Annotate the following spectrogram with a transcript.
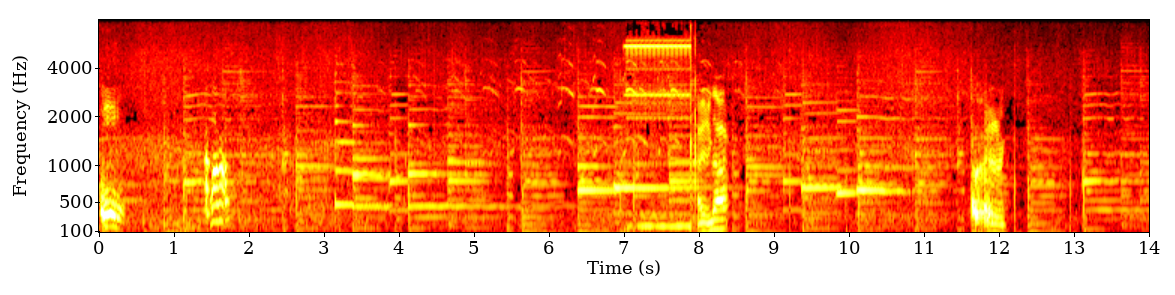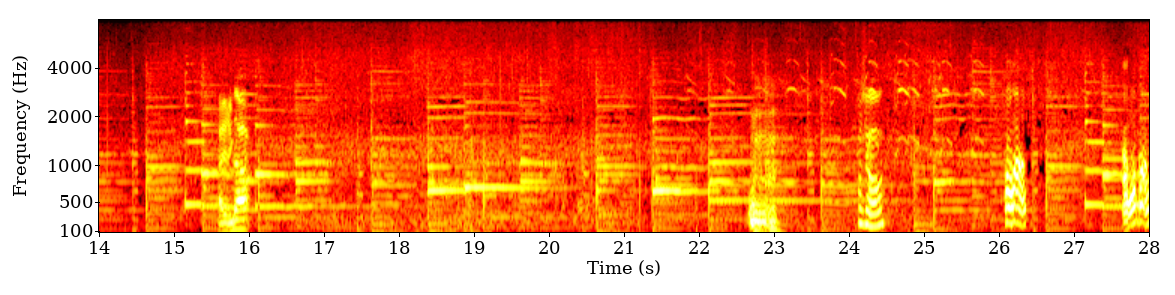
Ừ. Ở đâu? Hay. Hay đó. Ừ. Hay sao? Đây đây. Ở nước đây.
